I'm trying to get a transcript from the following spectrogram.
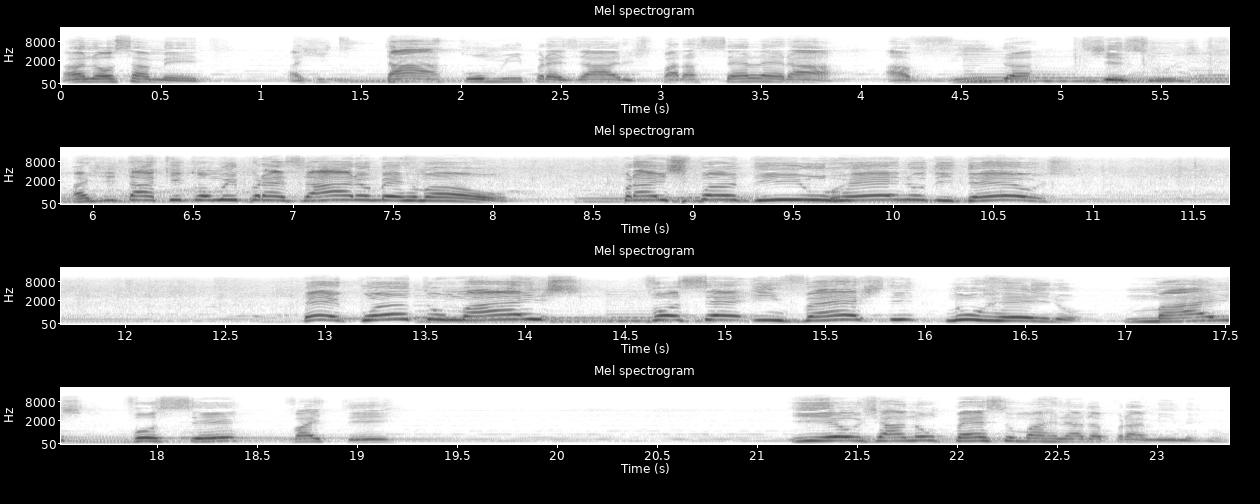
a nossa mente. A gente está como empresários para acelerar a vinda de Jesus. A gente está aqui como empresário, meu irmão, para expandir o reino de Deus. Ei, quanto mais você investe no reino, mais você vai ter. E eu já não peço mais nada para mim, meu irmão.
